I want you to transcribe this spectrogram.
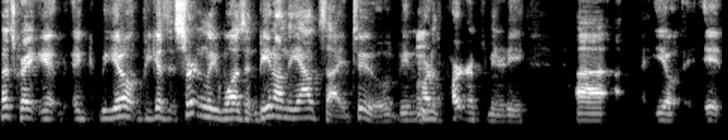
That's great. You, you know, because it certainly wasn't being on the outside too, being part mm-hmm. of the partner community. Uh, you know, it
